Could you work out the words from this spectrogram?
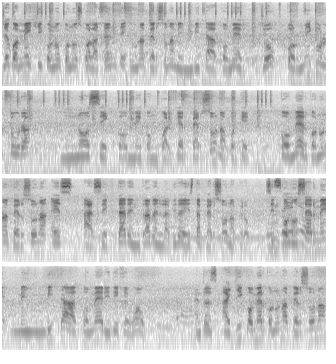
Llego a México, no conozco a la gente y una persona me invita a comer. Yo, por mi cultura, no se come con cualquier persona, porque comer con una persona es aceptar entrar en la vida de esta persona, pero sin conocerme me invita a comer y dije, wow. Entonces aquí comer con una persona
